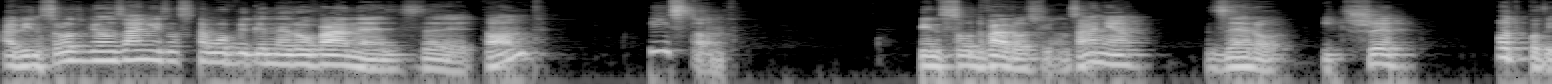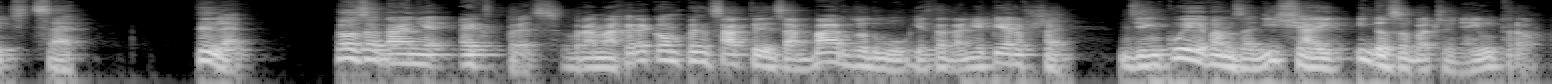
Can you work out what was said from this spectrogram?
A więc rozwiązanie zostało wygenerowane stąd i stąd. Więc są dwa rozwiązania, 0 i 3. Odpowiedź C. Tyle. To zadanie ekspres w ramach rekompensaty za bardzo długie zadanie pierwsze. Dziękuję Wam za dzisiaj i do zobaczenia jutro.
